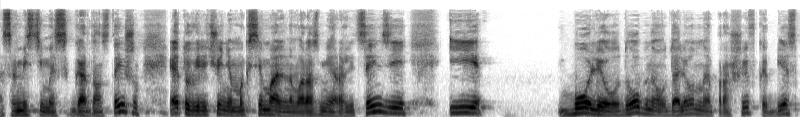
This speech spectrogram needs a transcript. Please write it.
совместимой с Garden Station, это увеличение максимального размера лицензии и более удобная удаленная прошивка без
